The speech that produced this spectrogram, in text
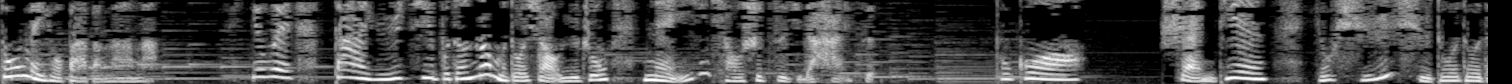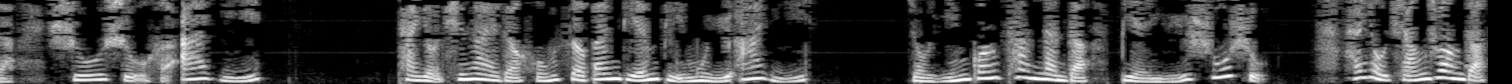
都没有爸爸妈妈，因为大鱼记不得那么多小鱼中哪一条是自己的孩子。不过，闪电有许许多多的叔叔和阿姨，他有亲爱的红色斑点比目鱼阿姨，有银光灿烂的扁鱼叔叔，还有强壮的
